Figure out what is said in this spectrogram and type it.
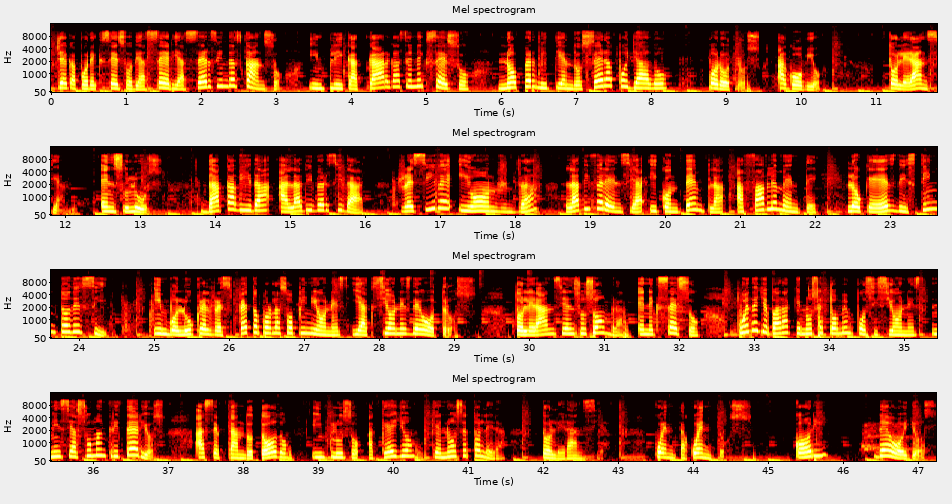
Llega por exceso de hacer y hacer sin descanso. Implica cargas en exceso, no permitiendo ser apoyado por otros. Agobio. Tolerancia. En su luz, da cabida a la diversidad. Recibe y honra la diferencia y contempla afablemente lo que es distinto de sí. Involucra el respeto por las opiniones y acciones de otros. Tolerancia en su sombra, en exceso, puede llevar a que no se tomen posiciones ni se asuman criterios, aceptando todo, incluso aquello que no se tolera. Tolerancia. Cuenta cuentos. Cori de Hoyos.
